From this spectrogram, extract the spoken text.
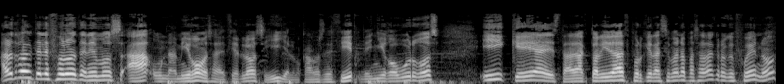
Al otro lado del teléfono tenemos a un amigo, vamos a decirlo, sí, ya lo acabamos de decir, de Íñigo Burgos y que está de actualidad porque la semana pasada creo que fue, ¿no?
